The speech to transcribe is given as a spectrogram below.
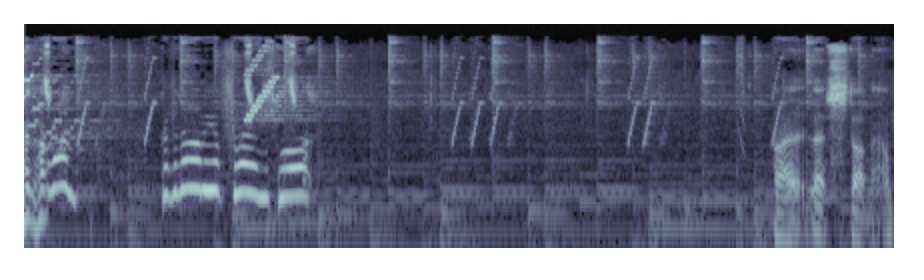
Another one? With an army of friends, what? Right, let's stop now.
